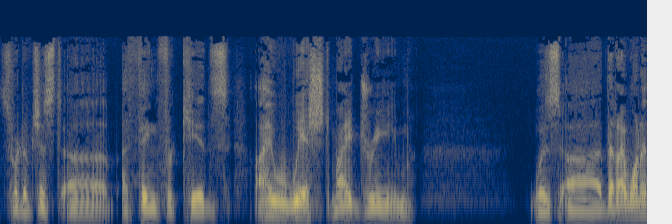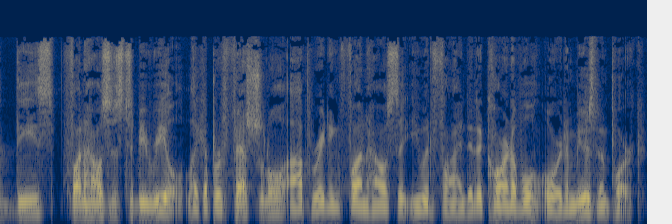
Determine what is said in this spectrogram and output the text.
sort of just uh, a thing for kids. I wished my dream was uh, that I wanted these fun houses to be real, like a professional operating fun house that you would find at a carnival or an amusement park.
